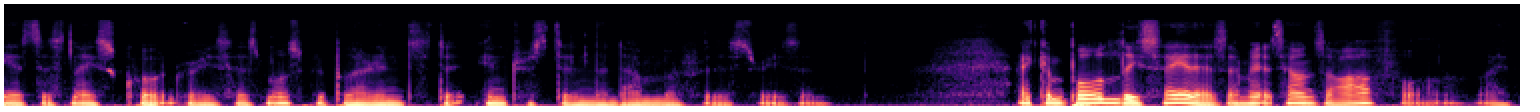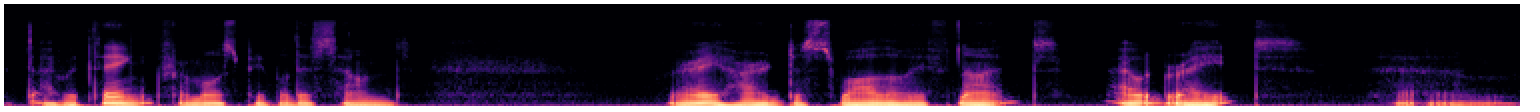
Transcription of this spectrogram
He has this nice quote where he says most people are interested in the Dhamma for this reason. I can boldly say this. I mean, it sounds awful. I, I would think for most people this sounds very hard to swallow, if not outright um,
